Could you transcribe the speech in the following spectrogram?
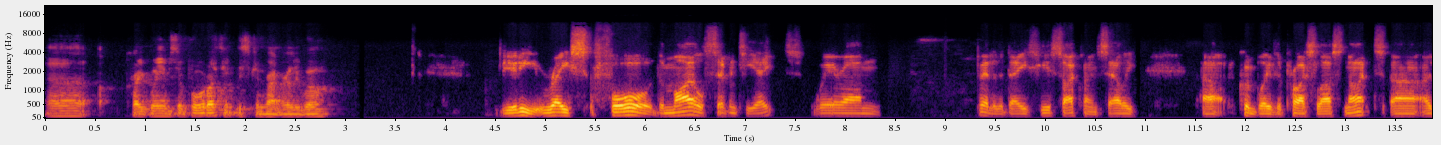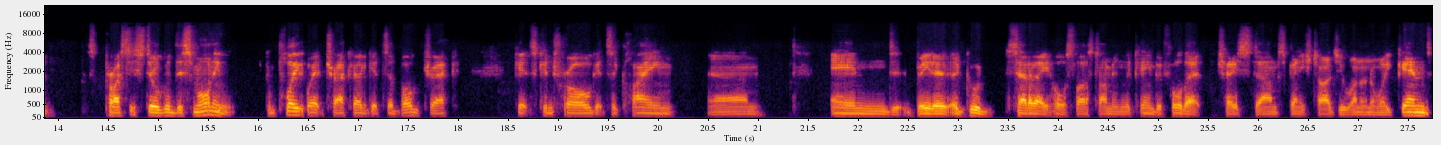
Uh, Craig Williams aboard. I think this can run really well. Beauty race four, the mile 78, where um, better the days here. Cyclone Sally. Uh, couldn't believe the price last night. Uh, price is still good this morning. Complete wet tracker gets a bog track, gets control, gets a claim, um, and beat a, a good Saturday horse last time in Lakeem. Before that, chased um, Spanish Tides, who won on a weekend.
